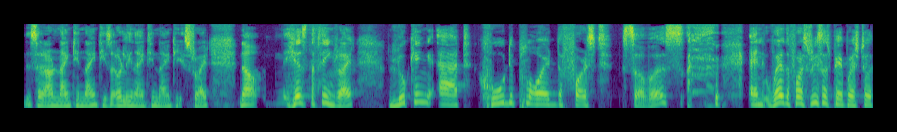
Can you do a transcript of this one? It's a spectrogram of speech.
It's around 1990s, early 1990s, right? Now, here's the thing, right? Looking at who deployed the first servers and where the first research papers to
